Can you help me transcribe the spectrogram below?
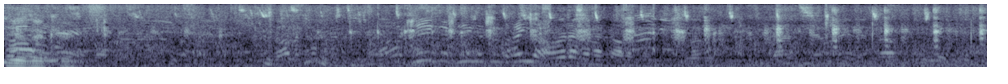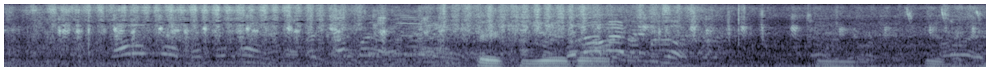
یہ دیکھیں۔ ایک یہ دو تین یہ دیکھیں۔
